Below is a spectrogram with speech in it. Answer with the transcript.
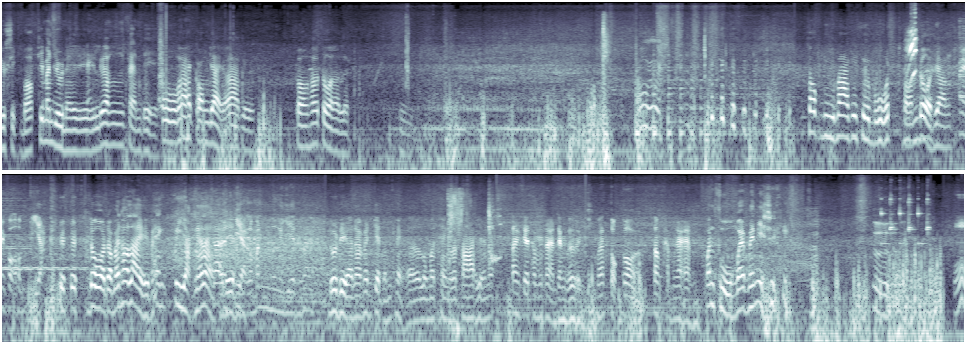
มิวสิกบ็อกที่มันอยู่ในเรื่องแฟนเดย์โอ้ว่ากองใหญ่มากเลยกองเท่าตัวเราเลยอืม โชคดีมากที่ซื้อบูธพร้อมโดดยัง ไม่พร้อมเปียก โดดอะไม่เท่าไหร่แม่งเปียกเนี่ยแหละใช่ประเด็นเปียกแล้วมันมือเย็นมากดูดิอันนั้นเป็นเกล็ดน้ำแข็งแล้วลงมาแทงแล้วตายเลยนะ ตั้งใจทำงานจังเลยมาตกก็ต้องทำงาน มันสูงไปไหมนี่เออโอ้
